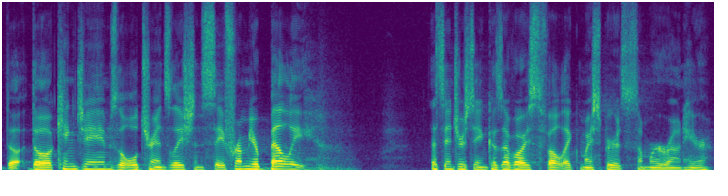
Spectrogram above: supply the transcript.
The, the King James, the old translations say, From your belly that's interesting because I've always felt like my spirit's somewhere around here.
